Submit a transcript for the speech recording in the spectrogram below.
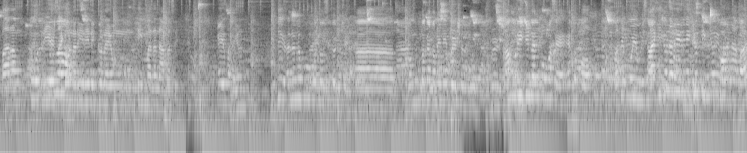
parang 2-3 years ago naririnig ko na yung team mananabas eh. Kayo pala yun. Hindi, ano na po ko to si Coach eh. Ah, kumbaga kami na yung version 2. Ang original po kasi, ito po, pati po yung isa. Lagi ko naririnig yung team nyo, yung mananabas.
